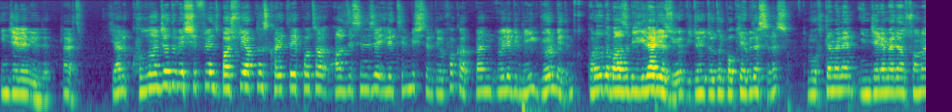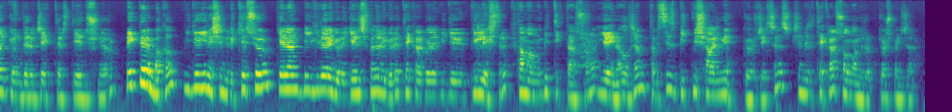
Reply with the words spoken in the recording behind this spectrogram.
İnceleniyordu. Evet. Yani kullanıcı adı ve şifreniz başvuru yaptığınız kayıtlı e-posta adresinize iletilmiştir diyor. Fakat ben öyle bir mail görmedim. Burada da bazı bilgiler yazıyor. Videoyu durdurup okuyabilirsiniz. Muhtemelen incelemeden sonra gönderilecektir diye düşünüyorum. Beklerim bakalım. Videoyu yine şimdilik kesiyorum. Gelen bilgilere göre, gelişmelere göre tekrar böyle videoyu birleştirip tamamı bittikten sonra yayına alacağım. Tabi siz bitmiş halini göreceksiniz. Şimdilik tekrar sonlandırıyorum. Görüşmek üzere.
